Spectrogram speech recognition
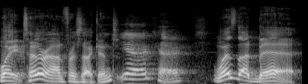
Wait, turn around for a second. Yeah, okay. Where's that bear?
